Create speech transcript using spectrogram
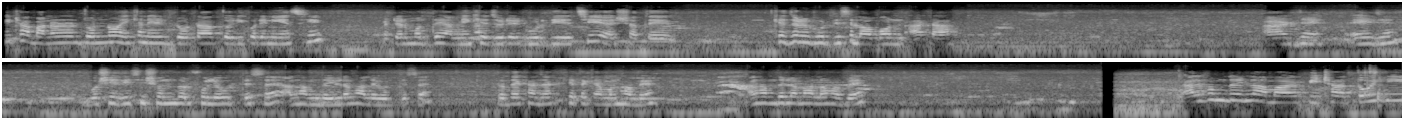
পিঠা বানানোর জন্য এখানে ডোটা তৈরি করে নিয়েছি। এটার মধ্যে আমি খেজুরের গুড় দিয়েছি, এর সাথে খেজুরের গুড় দিয়েছি, লবণ, আটা। আর যে, এই যে বসিয়ে দিয়েছি, সুন্দর ফুলে উঠতেছে, আলহামদুলিল্লাহ ভালোই উঠতেছে। তো দেখা যাক খেতে কেমন হবে। আলহামদুলিল্লাহ ভালো হবে। আলহামদুলিল্লাহ আমার পিঠা তৈরি।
